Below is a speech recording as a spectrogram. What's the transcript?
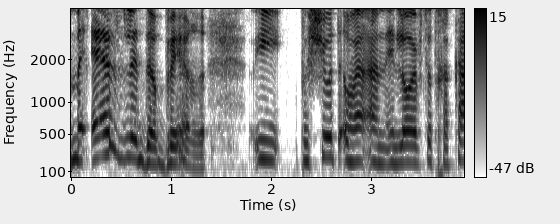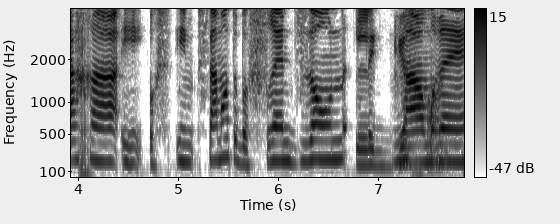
מעז לדבר, היא פשוט אומרת, אני לא אוהבת אותך ככה, היא, עוש- היא שמה אותו בפרנד זון לגמרי.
